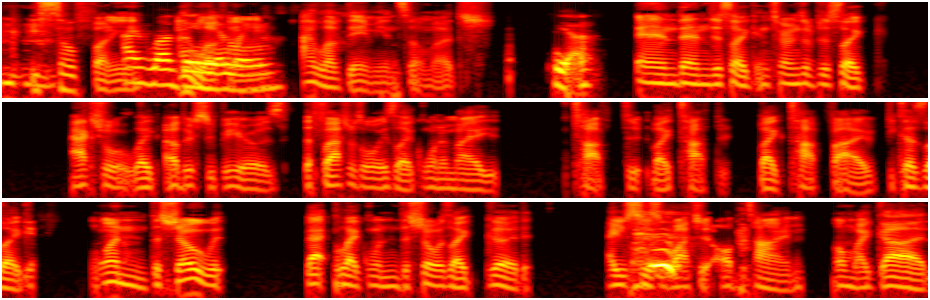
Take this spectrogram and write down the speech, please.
Mhm. he's so funny. I love I love Damian. Wayne. I love Damian so much. Yeah. And then just like in terms of just like actual like other superheroes, the Flash was always like one of my top th like top th like top five because like one the show with back like when the show was like good, I used to just watch it all the time. oh my god,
